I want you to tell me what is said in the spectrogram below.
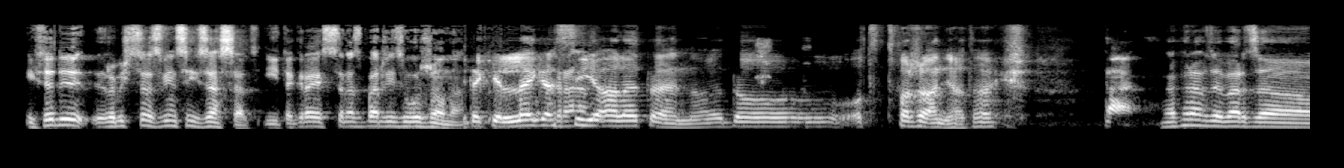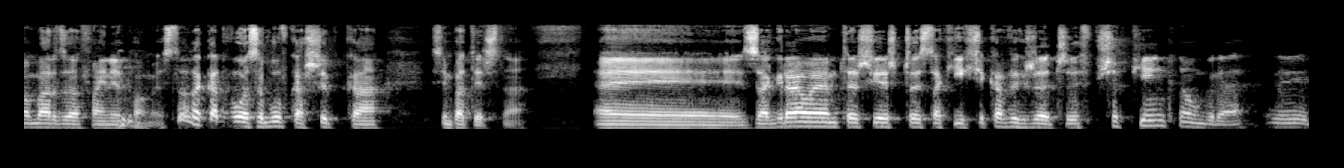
i wtedy robić coraz więcej zasad i ta gra jest coraz bardziej złożona. I takie legacy, ale ten, no, do odtwarzania, tak? Tak, naprawdę bardzo, bardzo fajny pomysł. To taka dwuosobówka, szybka, sympatyczna. Eee, zagrałem też jeszcze z takich ciekawych rzeczy w przepiękną grę. Eee,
